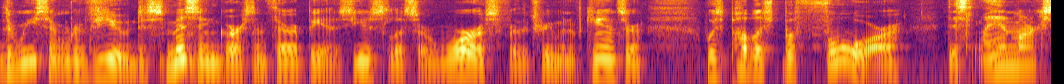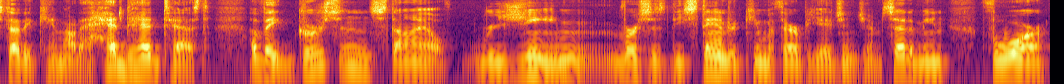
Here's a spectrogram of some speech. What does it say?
The recent review dismissing Gerson therapy as useless or worse for the treatment of cancer was published before this landmark study came out, a head-to-head -head test of a Gerson-style regime versus the standard chemotherapy agent gemcitabine for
